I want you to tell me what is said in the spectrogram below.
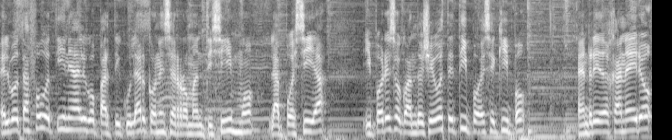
El Botafogo tiene algo particular con ese romanticismo, la poesía, y por eso cuando llegó este tipo, ese equipo, en Río de Janeiro,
